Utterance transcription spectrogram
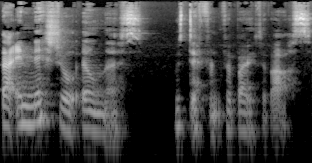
that initial illness was different for both of us.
